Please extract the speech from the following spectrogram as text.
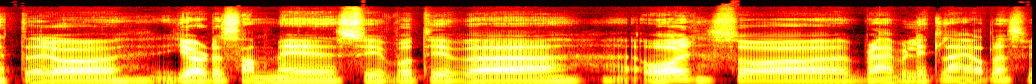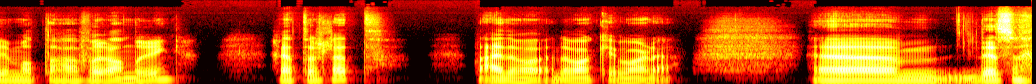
etter å gjøre det samme i 27 år, så blei vi litt lei av det, så vi måtte ha forandring, rett og slett. Nei, det var, det var ikke bare det. Det som,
